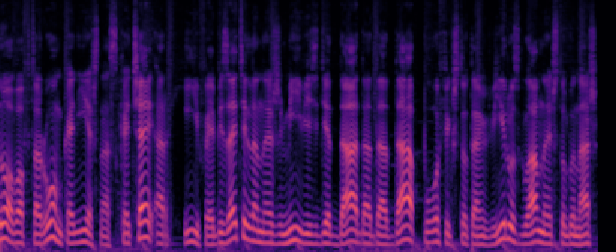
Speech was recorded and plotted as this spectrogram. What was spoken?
Ну а во втором, конечно, скачай архив и обязательно нажми везде «да-да-да-да», пофиг, что там вирус, главное, чтобы наш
